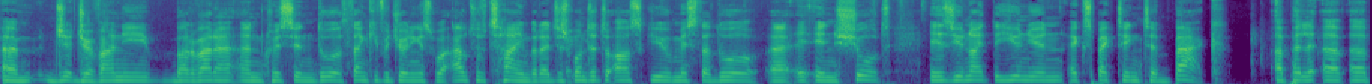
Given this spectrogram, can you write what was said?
Um, Giovanni Barbara and Christian Duo, thank you for joining us. We're out of time, but I just wanted to ask you, Mr. Duo, uh, in short, is Unite the Union expecting to back a, poli- a, a,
